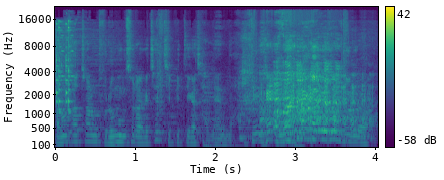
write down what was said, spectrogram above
변호사처럼 두루뭉술하게 챗 GPT가 잘 낸다 이런 생각이 좀 들어요.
